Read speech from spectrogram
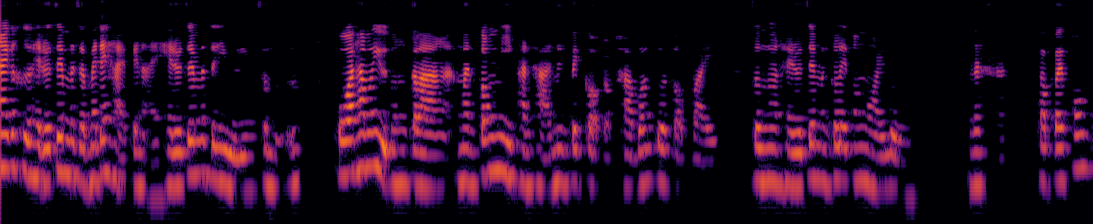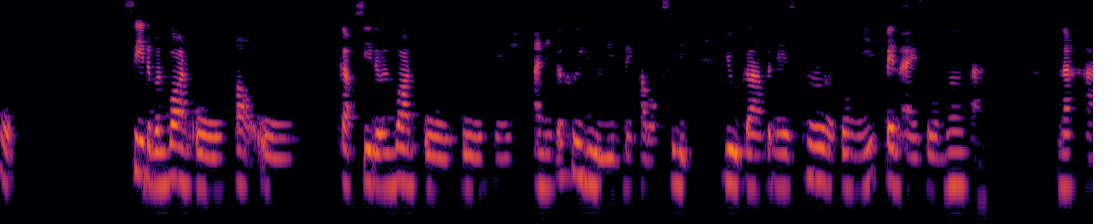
ายๆ ก็คือไฮโดรเจนมันจะไม่ได้หายไปไหนไฮโดรเจนมันจะอยู่ริมเสมอ เพราะว่าถ้ามาอยู่ตรงกลางอะมันต้องมีพันธะหนึ่งไปเกาะกับคาร์บอนตัวต่อไปจำนวนไฮโดรเจนมันก็เลยต้องน้อยลง นะคะ ต่อไปข้อ 6 C ดับเบิลบอน O ต่อ O กับ C ดับเบิลบอน O OH อันนี้ก็คืออยู่ริมเป็นคาร์บอกซิลิกอยู่กลางเป็นเอสเตอร์ ตรงนี้เป็นไอโซเมอร์กันนะคะ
